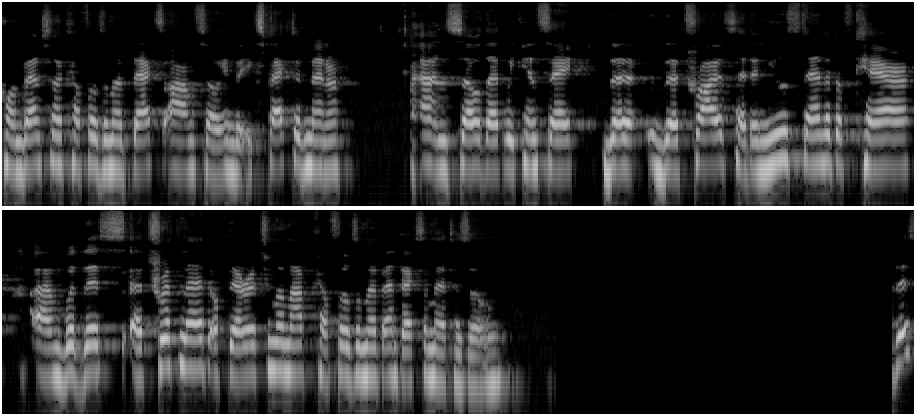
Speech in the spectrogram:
conventional carfilzomib dex arm, so in the expected manner. And so that we can say the, the trial set a new standard of care um, with this uh, triplet of daratumumab, carfilzomib, and dexamethasone. This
